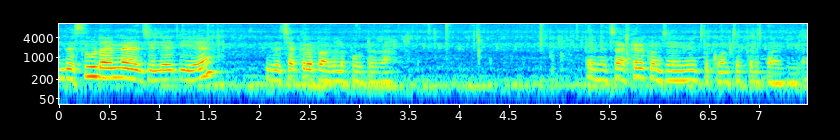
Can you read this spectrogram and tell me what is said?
இந்த சூடான ஜிலேபியை இந்த சக்கரை பாகில் போட்டுடுறேன் இந்த சக்கரை கொஞ்சம் இழுத்துக்கும் சக்கரை பாகில்.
